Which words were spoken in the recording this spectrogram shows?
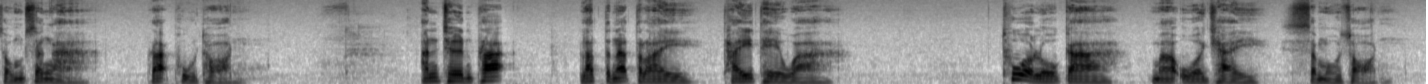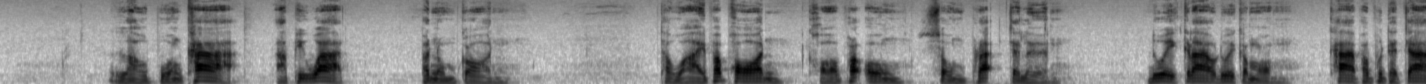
สมสง่า พระภูทรอัญเชิญพระรัตนตรัยไทยเทวา ทั่วโลกา มาอวยชัยสโมสร เหล่าปวงข้าอภิวาทพนมกร ถวายพระพรขอพระองค์ทรงพระเจริญ ด้วยเกล้าวด้วยกระหม่อม ข้าพระพุทธเจ้า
